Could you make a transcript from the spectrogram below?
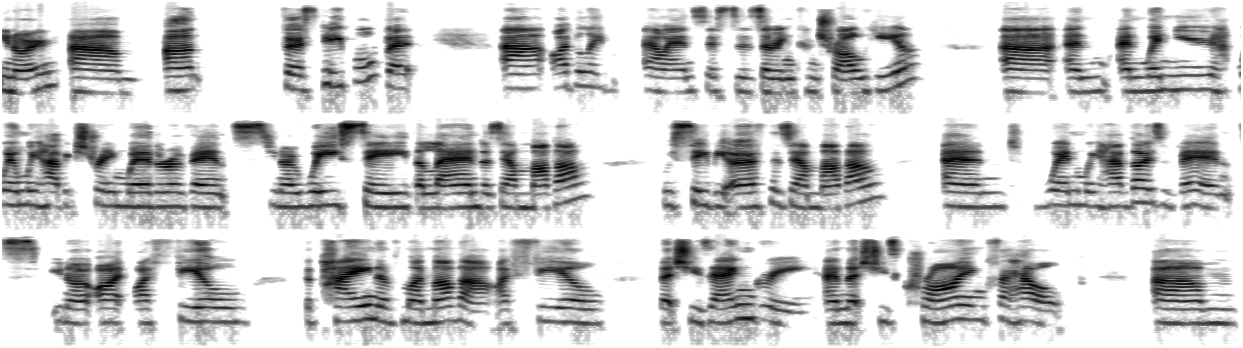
you know um, aren't first people, but uh, I believe our ancestors are in control here. Uh, and and when you when we have extreme weather events, you know we see the land as our mother, we see the earth as our mother, and when we have those events, you know I I feel the pain of my mother. I feel that she's angry and that she's crying for help. Um,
